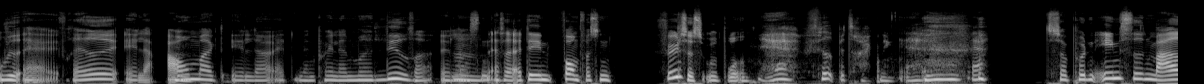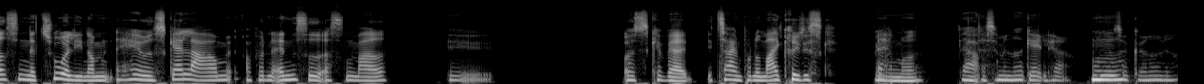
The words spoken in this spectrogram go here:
ud af vrede, eller afmagt, mm. eller at man på en eller anden måde lider, eller Mm. mm. sådan, altså at det er en form for sådan følelsesudbrud. Ja, fed betragtning. Ja. Så på den ene side meget sådan naturlig, når man havet skal larme, og på den anden side også sådan meget, øh, også kan være et, tegn på noget meget kritisk, på en Ja. eller anden måde. Ja. Der er simpelthen noget galt her. Mm. Mm. Så gøre noget ved.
